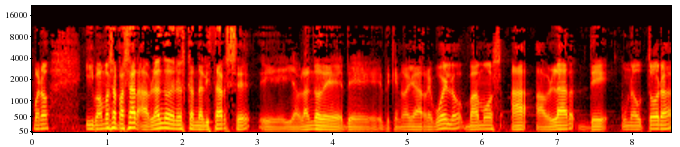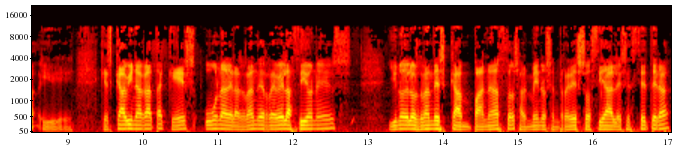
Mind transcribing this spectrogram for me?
Bueno, y vamos a pasar, hablando de no escandalizarse eh, y hablando de, de- que no haya revuelo, vamos a hablar de una autora y, que es Kabi Nagata, que es una de las grandes revelaciones y uno de los grandes campanazos, al menos en redes sociales, etcétera,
